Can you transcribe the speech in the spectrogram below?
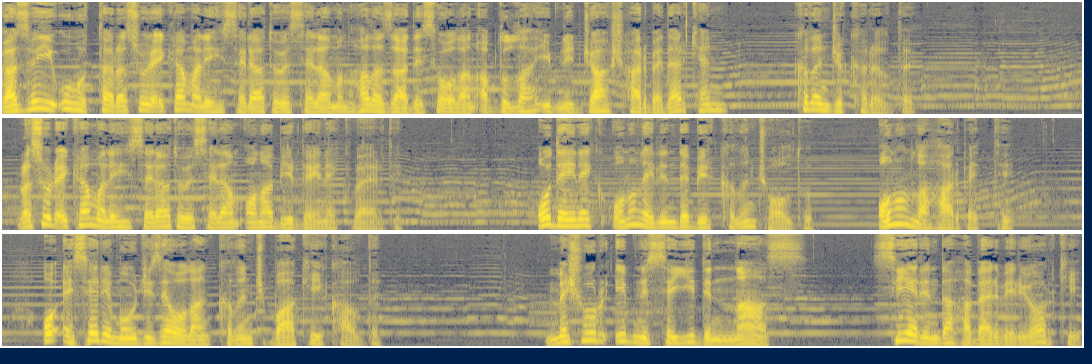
Gazve-i Uhud'da Resul-i Ekrem aleyhissalatu vesselamın halazadesi olan Abdullah İbni Cahş harbederken kılıncı kırıldı.'' Resul Ekrem aleyhissalatu vesselam ona bir değnek verdi. O değnek onun elinde bir kılınç oldu. Onunla harbetti. O eseri mucize olan kılınç baki kaldı. Meşhur İbn Seyyidin Nas, Siyer'inde haber veriyor ki,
